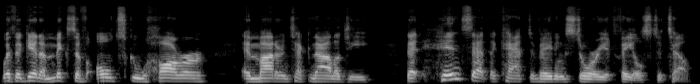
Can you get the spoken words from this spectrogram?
with, again, a mix of old school horror and modern technology that hints at the captivating story it fails to tell.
